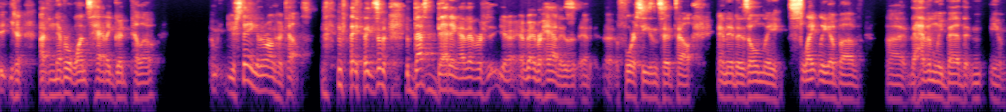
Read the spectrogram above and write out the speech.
You know, I've never once had a good pillow. I mean, you're staying in the wrong hotels. like, like some the best bedding I've ever you know I've ever had is at a Four Seasons hotel, and it is only slightly above uh, the heavenly bed that you know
